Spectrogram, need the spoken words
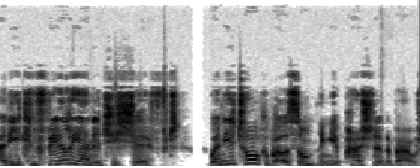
and you can feel the energy shift when you talk about something you're passionate about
